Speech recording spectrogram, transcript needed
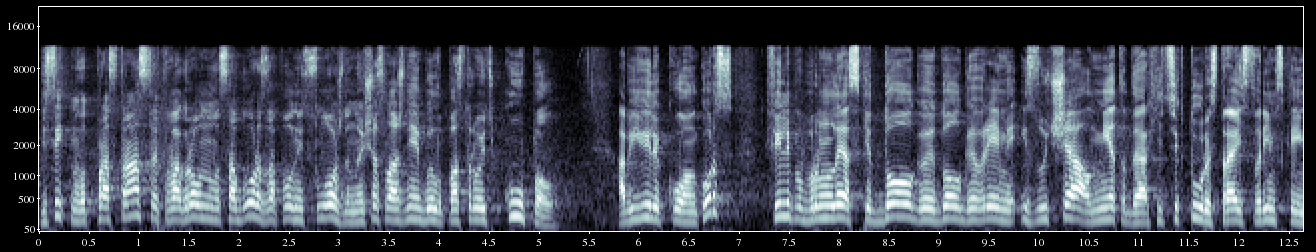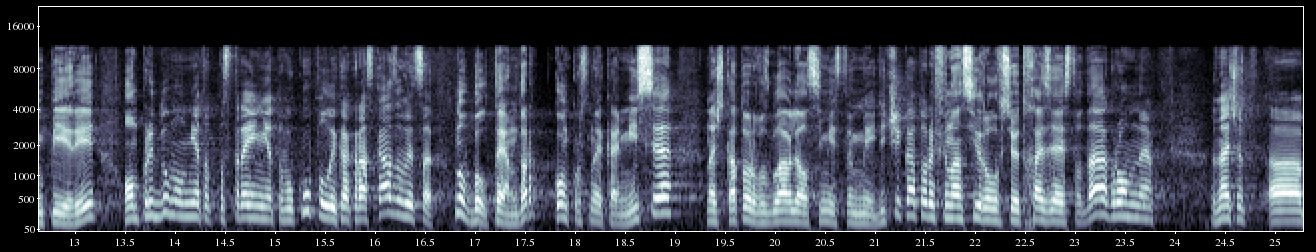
Действительно, вот пространство этого огромного собора заполнить сложно, но еще сложнее было построить купол. Объявили конкурс, Филипп Брунлески долгое-долгое время изучал методы архитектуры строительства Римской империи. Он придумал метод построения этого купола, и, как рассказывается, ну, был тендер, конкурсная комиссия, значит, которую возглавлял семейство Медичи, которое финансировало все это хозяйство, да, огромное. Значит, э,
